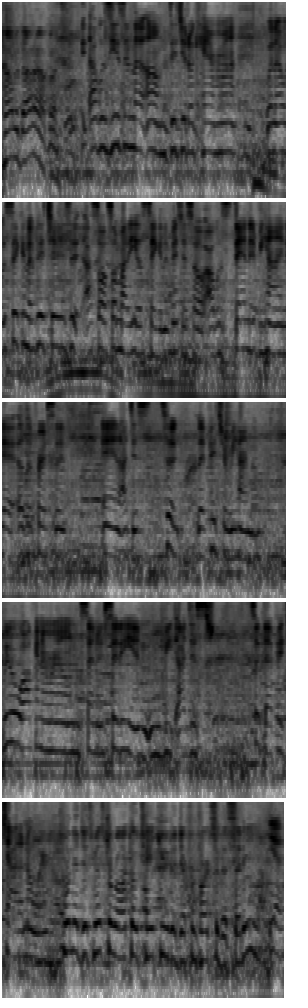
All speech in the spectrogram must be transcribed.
How did that happen? I was using the um, digital camera. When I was taking the pictures, I saw somebody else taking a picture, so I was standing behind that other person, and I just took that picture behind them. We were walking around Center City, and we, I just took that picture out of nowhere. Well, now, does Mr. Rocco take you to different parts of the city? Yes.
